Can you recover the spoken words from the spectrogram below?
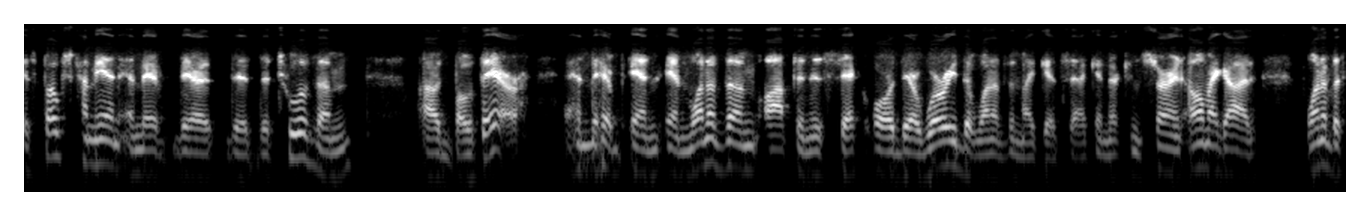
is folks come in and they're, they're, the, the two of them are both there and they're and, and one of them often is sick or they're worried that one of them might get sick and they're concerned, oh my God, one of us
